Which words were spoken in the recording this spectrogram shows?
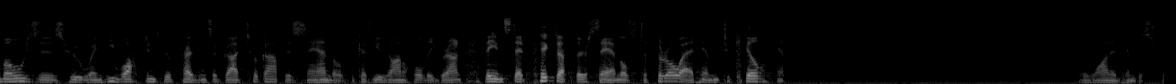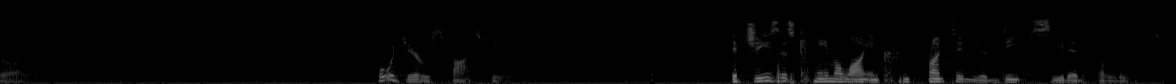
Moses, who, when he walked into the presence of God, took off his sandals because he was on holy ground, they instead picked up their sandals to throw at him to kill him. They wanted him destroyed. What would your response be? If Jesus came along and confronted your deep seated beliefs,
